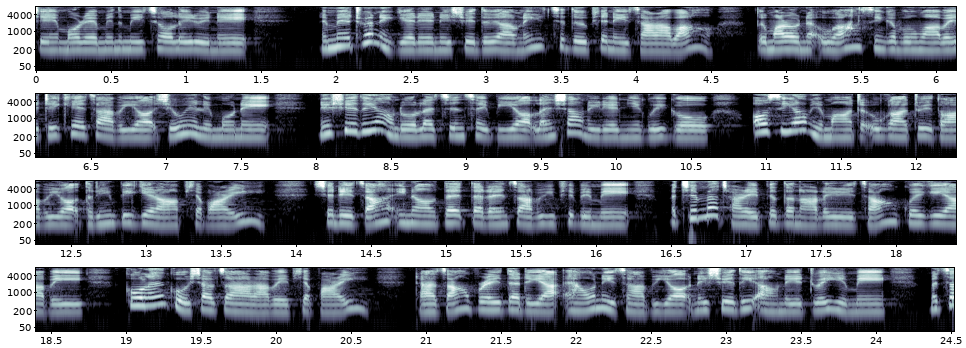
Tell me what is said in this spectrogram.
ရှင်မော်ဒယ်မင်းသမီးချောလေးတွေနဲ့ နာမည်ထွက်နေခဲ့တဲ့နေရွှေသူအောင်နဲ့ချစ်သူဖြစ်နေကြတာပါ။သူမတို့နှစ်ဦးဟာစင်ကာပူမှာပဲတိတ်ခဲ့ကြပြီးတော့ရုံးရင်လီမိုနဲ့နေရွှေသူအောင်တို့လက်ချင်းချိတ်ပြီးတော့လမ်းလျှောက်နေတဲ့မြင်ကွေးကိုအော်စီရောက်မြန်မာတအုပ်ကတွေ့သွားပြီးတော့သတင်းပေးခဲ့တာဖြစ်ပါရီ။ရှင်းနေကြအိမ်အောင်သက်တက်တန်းကြပြီးဖြစ်ပေမဲ့မချစ်မက်ထားတဲ့ပြဿနာလေးတွေကြောင့်꿰ခဲ့ရပြီးကိုလန်းကိုရှောက်ကြရတာပဲဖြစ်ပါရီ။ဒါကြောင့်ပရိသတ်တွေကအံ့ဩနေကြပြီးတော့နေရွှေသူအောင်နဲ့တွေ့ရင်မင်းမကြ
